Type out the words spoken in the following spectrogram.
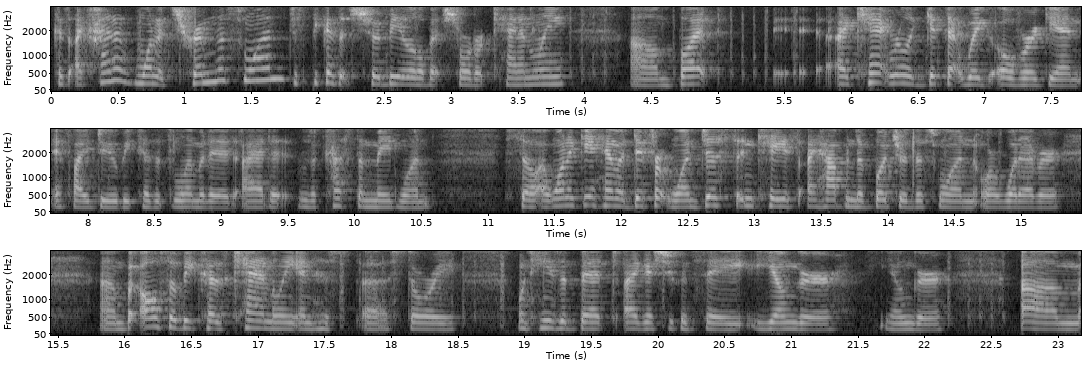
because I kind of want to trim this one just because it should be a little bit shorter canonly, um, but I can't really get that wig over again if I do because it's limited. I had it was a custom made one. So I want to get him a different one just in case I happen to butcher this one or whatever. Um, but also because canonly in his uh, story, when he's a bit, I guess you could say, younger, younger, um,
